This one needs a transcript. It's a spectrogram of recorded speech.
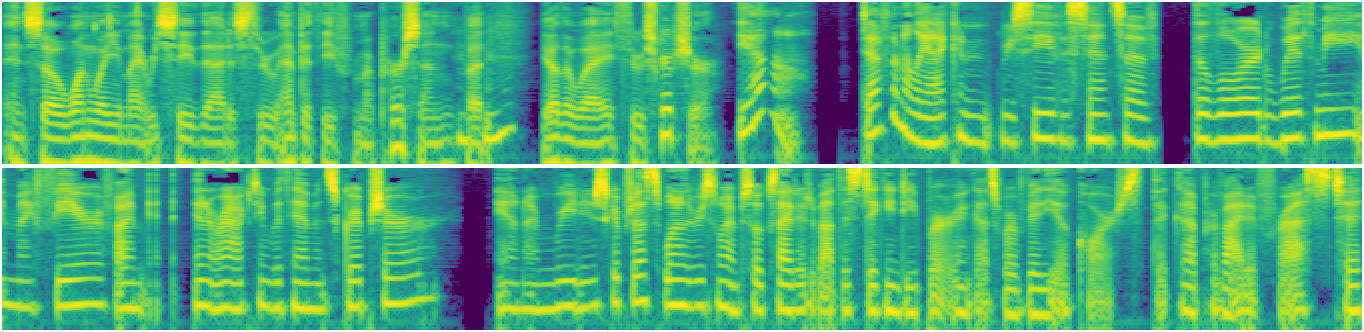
And so one way you might receive that is through empathy from a person, but Mhm. the other way through scripture. Yeah, definitely. I can receive a sense of the Lord with me in my fear if I'm interacting with Him in Scripture and I'm reading Scripture. That's one of the reasons why I'm so excited about this Digging Deeper in God's Word video course that God provided for us to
